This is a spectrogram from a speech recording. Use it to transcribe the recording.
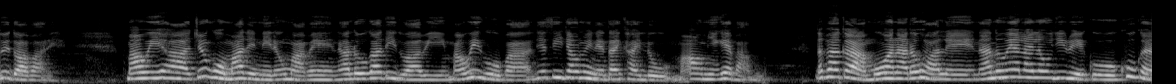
တွေ့သွားပါတယ်။ မာဝီဟာကျွန်းကိုမတင်နေတော့မှပဲနာလိုကတိသွားပြီးမာဝီကိုပါလျှက်စီးချောင်းတွေနဲ့တိုက်ခိုက်လို့မအောင်မြင်ခဲ့ပါဘူး။တစ်ဖက်ကမိုအာနာတို့ဟာလည်းနာနိုရဲ့လိုင်းလုံးကြီးတွေကိုခုခံ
